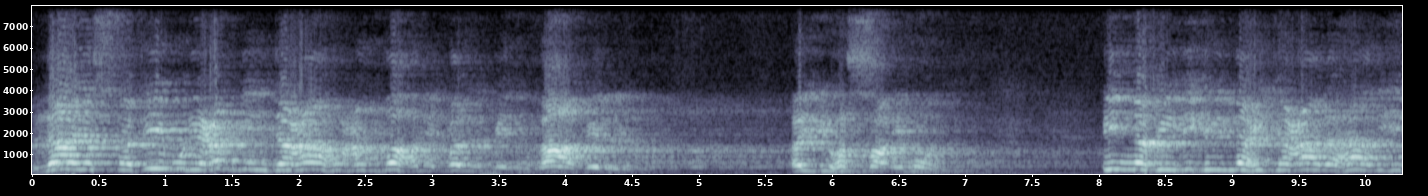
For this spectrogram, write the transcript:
لا يستجيب لعبد دعاه عن ظهر قلب غافل. أيها الصائمون إن في ذكر الله تعالى هذه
